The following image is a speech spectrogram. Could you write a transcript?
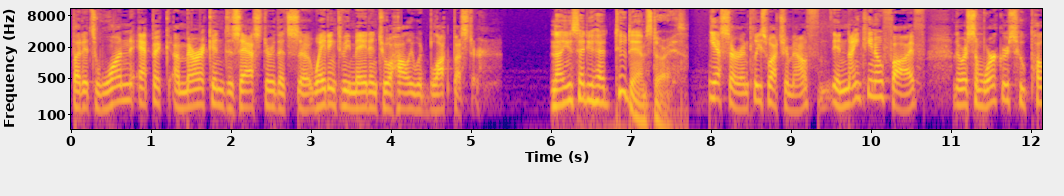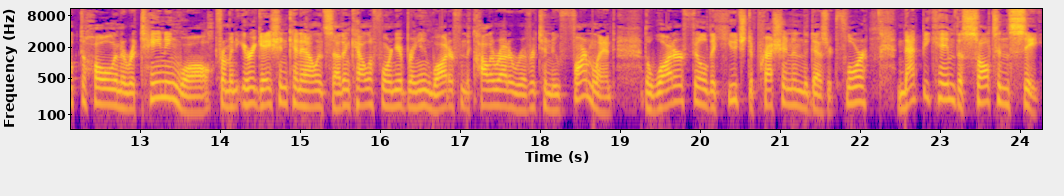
but it's one epic American disaster that's uh, waiting to be made into a Hollywood blockbuster. Now, you said you had two dam stories. Yes, sir, and please watch your mouth. In 1905, there were some workers who poked a hole in a retaining wall from an irrigation canal in Southern California, bringing water from the Colorado River to new farmland. The water filled a huge depression in the desert floor, and that became the Salton Sea.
